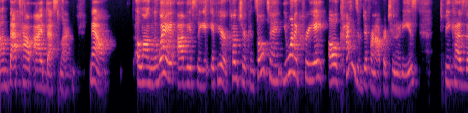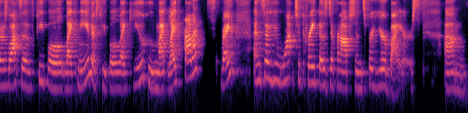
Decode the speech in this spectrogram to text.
Um, that's how I best learn. Now, along the way, obviously, if you're a coach or consultant, you want to create all kinds of different opportunities because there's lots of people like me, there's people like you who might like products, right? And so you want to create those different options for your buyers. Um,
